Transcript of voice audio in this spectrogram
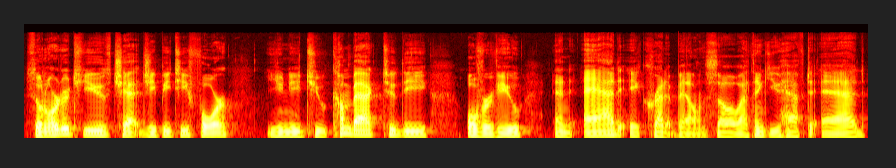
So in order to use ChatGPT 4, you need to come back to the overview and add a credit balance. So I think you have to add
